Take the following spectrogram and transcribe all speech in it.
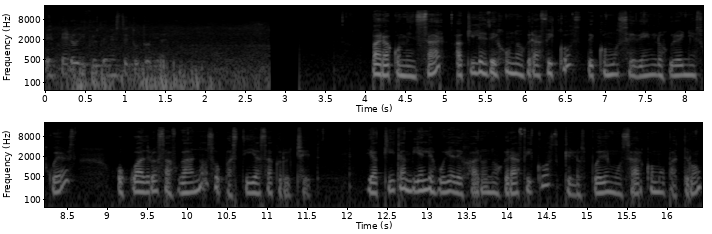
Espero disfruten este tutorial. Para comenzar, aquí les dejo unos gráficos de cómo se ven los Granny Squares o cuadros afganos o pastillas a crochet. Y aquí también les voy a dejar unos gráficos que los pueden usar como patrón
